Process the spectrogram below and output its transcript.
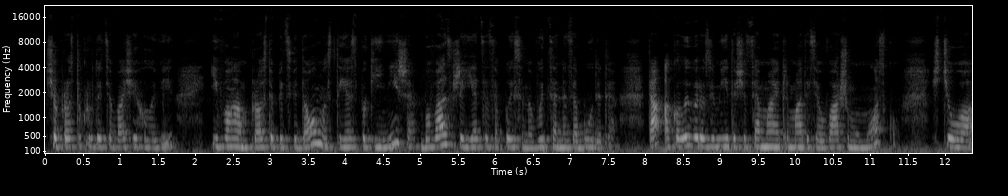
що просто крутиться в вашій голові, і вам просто підсвідомо стає спокійніше, бо у вас вже є це записано, ви це не забудете. Та? А коли ви розумієте, що це має триматися у вашому мозку, що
